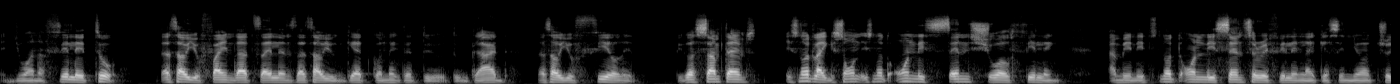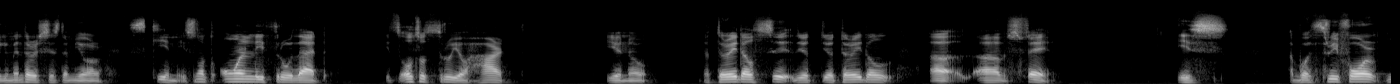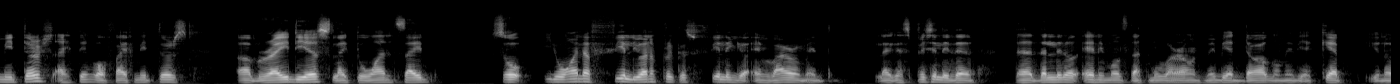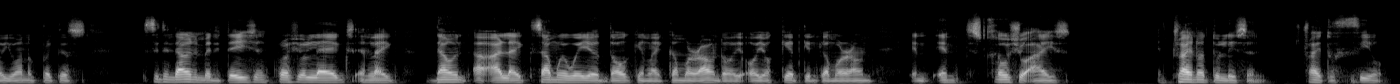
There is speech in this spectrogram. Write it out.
and you want to feel it too That's how you find that silence. That's how you get connected to to God. That's how you feel it. Because sometimes it's not like it's on. It's not only sensual feeling. I mean, it's not only sensory feeling like it's in your trigeminal system, your skin. It's not only through that. It's also through your heart. You know, your toroidal your, your toroidal uh, uh, sphere is about three four meters, I think, or five meters um, radius, like to one side. So you wanna feel, you wanna practice feeling your environment, like especially the the the little animals that move around, maybe a dog or maybe a cat. You know, you wanna practice sitting down in meditation, cross your legs, and like down uh, uh, like somewhere where your dog can like come around or or your cat can come around, and and just close your eyes and try not to listen. Try to feel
